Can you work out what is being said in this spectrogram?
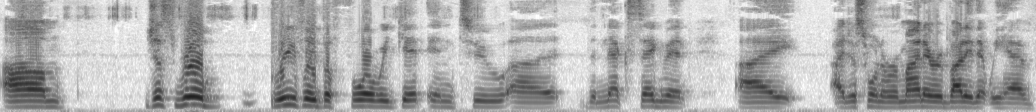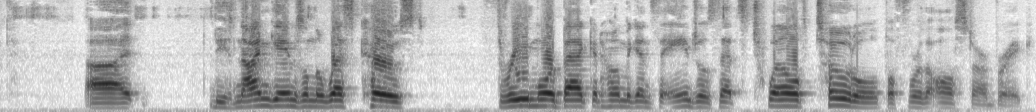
Um, just real briefly before we get into uh, the next segment, I I just want to remind everybody that we have uh, these nine games on the West Coast, three more back at home against the Angels. That's twelve total before the All Star break.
